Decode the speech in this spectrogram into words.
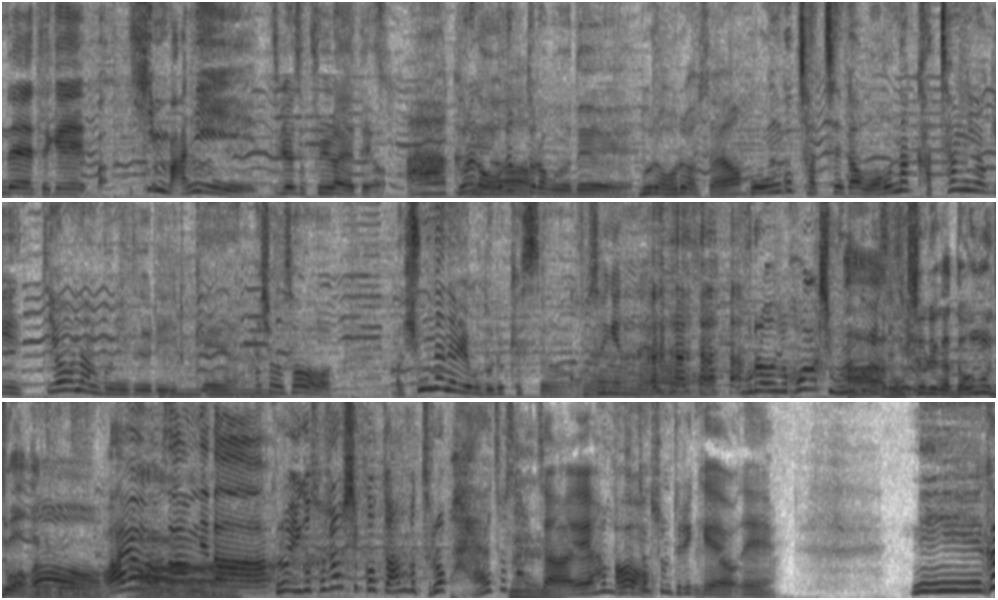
네, 되게 막 힘 많이 들여서 불러야 돼요. 아 노래가 그래요? 어렵더라고요. 네. 노래 어려웠어요. 원곡 자체가 워낙 가창력이 뛰어난 분들이 이렇게 하셔서 막 흉내 내려고 노력했어요. 고생했네요. 어, 울어 허각 씨 울고 아, 있어. 지금. 목소리가 너무 좋아가지고. 어. 아유, 감사합니다. 그럼 이거 소정 씨 것도 한번 들어봐야죠, 네. 살짝. 예, 한번 어. 부탁 좀 드릴게요. 네. 네가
